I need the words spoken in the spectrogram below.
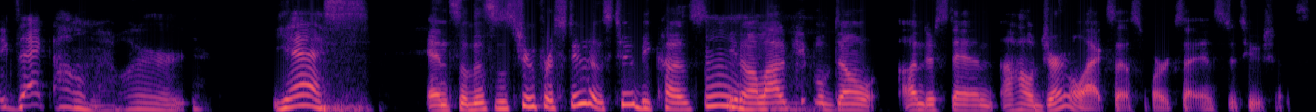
exact. Oh my word. Yes. and so this is true for students too because you know a lot of Mm. people don't understand how journal access works at institutions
